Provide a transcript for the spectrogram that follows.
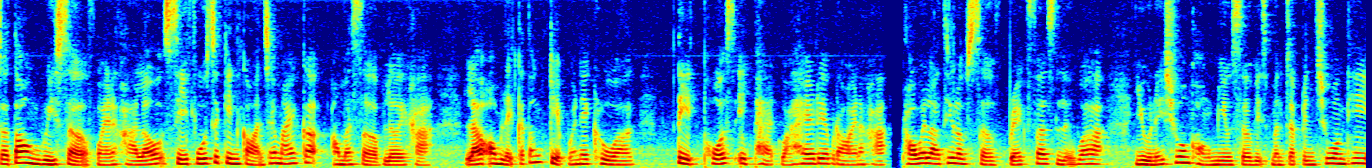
จะต้อง reserve ไว้นะคะ แล้วซีฟู้ดจะกินก่อนใช่ไหมก็เอามาเสิร์ฟเลยค่ะ แล้วออมเล็ตก็ต้องเก็บไว้ในครัว ติด post it pad ไว้ให้เรียบร้อยนะคะ เพราะเวลาที่เราเสิร์ฟ breakfast หรือว่าอยู่ในช่วงของ meal service มันจะเป็นช่วงที่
